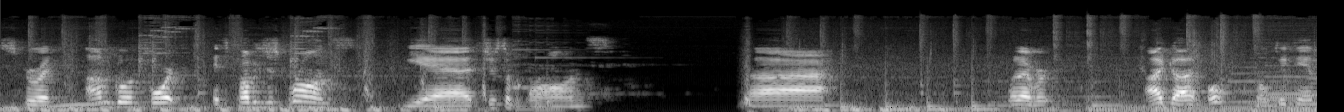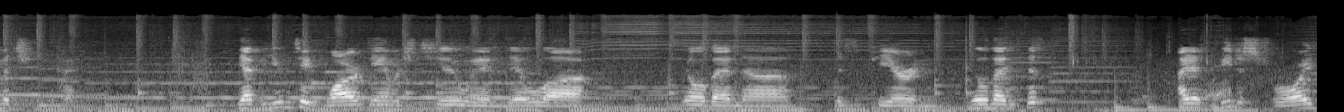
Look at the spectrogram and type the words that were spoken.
screw it. I'm going for it. It's probably just bronze. Yeah, it's just a bronze. Ah, whatever. I got. Oh, don't take damage. Okay. Yep, you can take water damage too, and it'll uh, it'll then uh, disappear, and it'll then dis. I just be destroyed,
